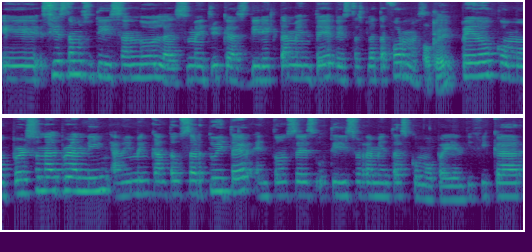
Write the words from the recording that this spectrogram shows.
eh, sí estamos utilizando las métricas directamente de estas plataformas. Okay. Pero como personal branding, a mí me encanta usar Twitter, entonces utilizo herramientas como para identificar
